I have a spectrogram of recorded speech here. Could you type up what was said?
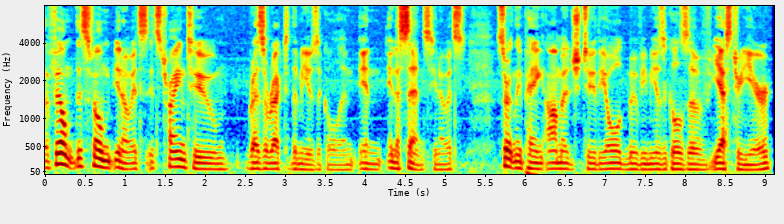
the film this film you know it's it's trying to resurrect the musical in in in a sense you know it's certainly paying homage to the old movie musicals of yesteryear.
